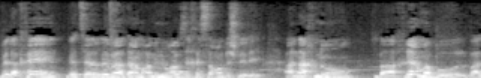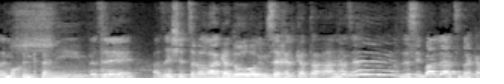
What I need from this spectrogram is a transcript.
ולכן, יצר לב האדם רע מנעוריו זה חסרון ושלילי. אנחנו, אחרי המבול, בעלי מוחים קטנים וזה, אז יש יצר הרע גדול עם שכל קטן, אז זה, זה סיבה להצדקה.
